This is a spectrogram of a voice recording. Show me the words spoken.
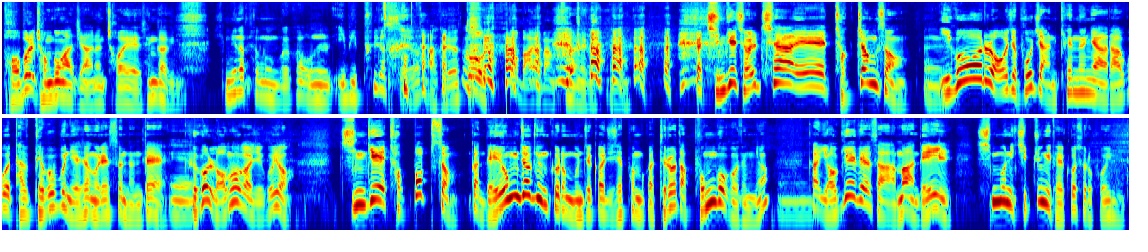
법을 전공하지 않은 저의 생각입니다. 김민하 평론가가 오늘 입이 풀렸어요. 아 그래요? 또 또 말이 많구나 내가. 네. 그러니까 징계 절차의 적정성 네. 이거를 어제 보지 않겠느냐라고 다 대부분 예상을 했었는데 예. 그걸 넘어가지고요. 징계의 적법성, 그러니까 내용적인 그런 문제까지 재판부가 들여다 본 거거든요. 음. 그러니까 여기에 대해서 아마 내일 신문이 집중이 될 것으로 보입니다.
